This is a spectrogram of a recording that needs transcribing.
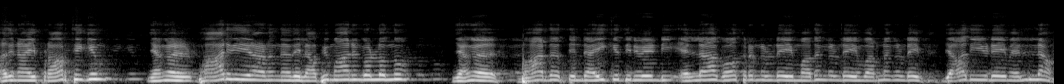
അതിനായി പ്രാർത്ഥിക്കും. ഞങ്ങൾ ഭാരതീയരാണെന്നതിൽ അഭിമാനം കൊള്ളുന്നു. ഞങ്ങൾ ഭാരതത്തിന്റെ ഐക്യത്തിനു വേണ്ടി എല്ലാ ഗോത്രങ്ങളുടെയും മതങ്ങളുടെയും വർണങ്ങളുടെയും ജാതിയുടെയും എല്ലാം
